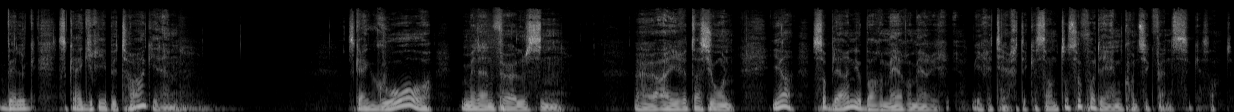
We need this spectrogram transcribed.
velge skal jeg gripe tak i den. Skal jeg gå med den følelsen eh, av irritasjon? Ja, så blir en jo bare mer og mer irritert, ikke sant? og så får det en konsekvens. ikke sant?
